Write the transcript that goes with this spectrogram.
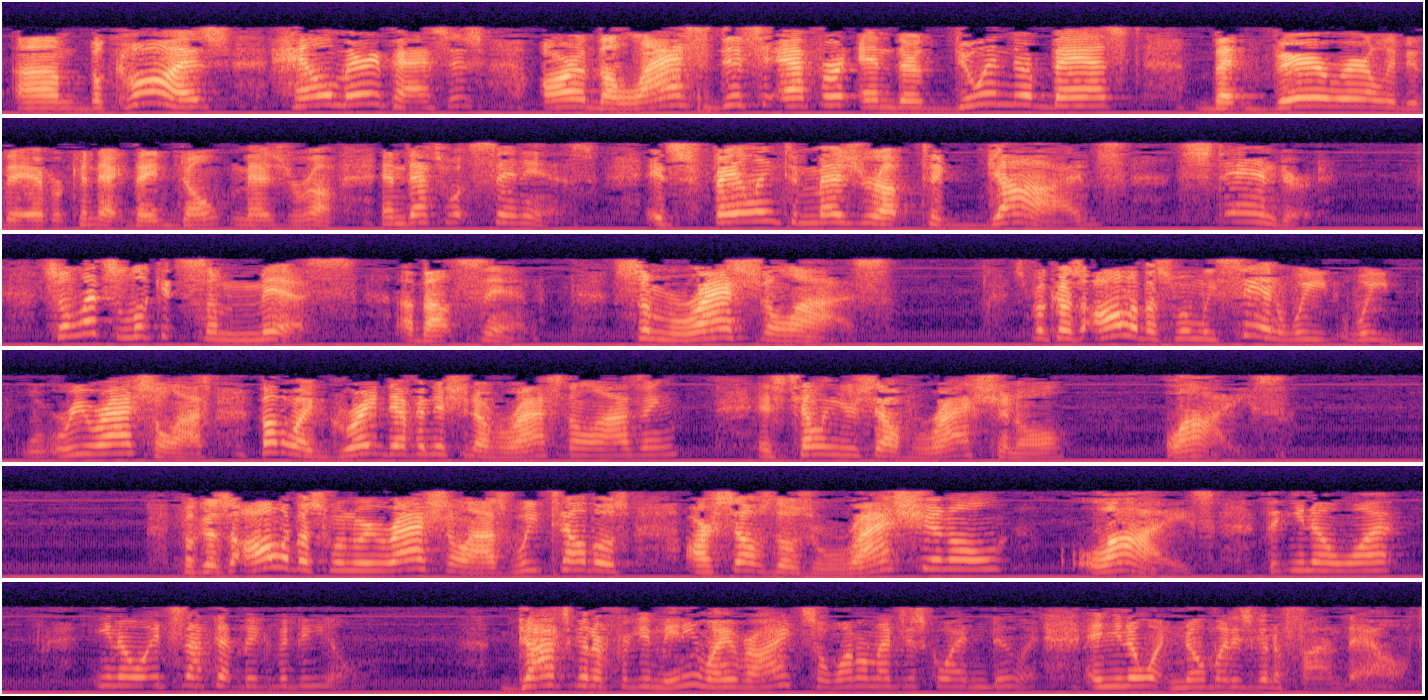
Um, because Hail Mary passes are the last ditch effort and they're doing their best, but very rarely do they ever connect. They don't measure up. And that's what sin is. It's failing to measure up to God's standard. So let's look at some myths about sin, some rationalize. It's because all of us, when we sin, we, we re rationalize. By the way, great definition of rationalizing is telling yourself rational lies. Because all of us, when we rationalize, we tell those ourselves those rational lies that you know what, you know it's not that big of a deal. God's going to forgive me anyway, right? So why don't I just go ahead and do it? And you know what? Nobody's going to find out.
